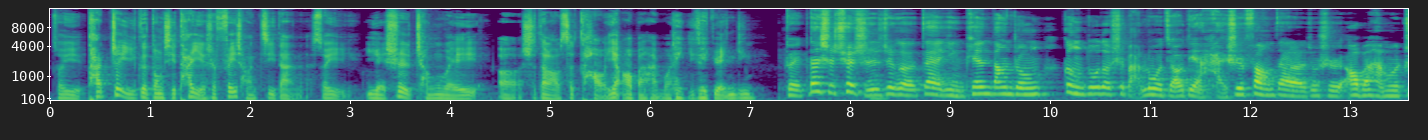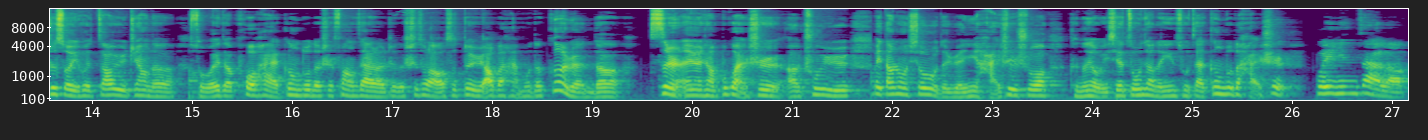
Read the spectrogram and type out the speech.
所以他这一个东西，他也是非常忌惮的，所以也是成为呃施特劳斯讨厌奥本海默的一个原因。对，但是确实这个在影片当中，更多的是把落脚点还是放在了，就是奥本海默之所以会遭遇这样的所谓的迫害，更多的是放在了这个施特劳斯对于奥本海默的个人的私人恩怨上，不管是呃出于被当众羞辱的原因，还是说可能有一些宗教的因素在，更多的还是归因在了。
